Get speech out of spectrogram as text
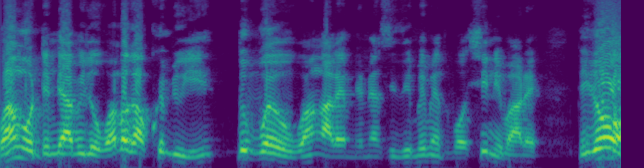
ဝမ်ကိုတင်ပြပြီးလို့ဝမ်ဘက်ကခွင့်ပြုရင်သူ့ပွဲကိုဝမ်ကလည်းမြန်မြန်စီစဉ်ပေးမယ်သဘောရှိနေပါတယ်ဒီတော့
